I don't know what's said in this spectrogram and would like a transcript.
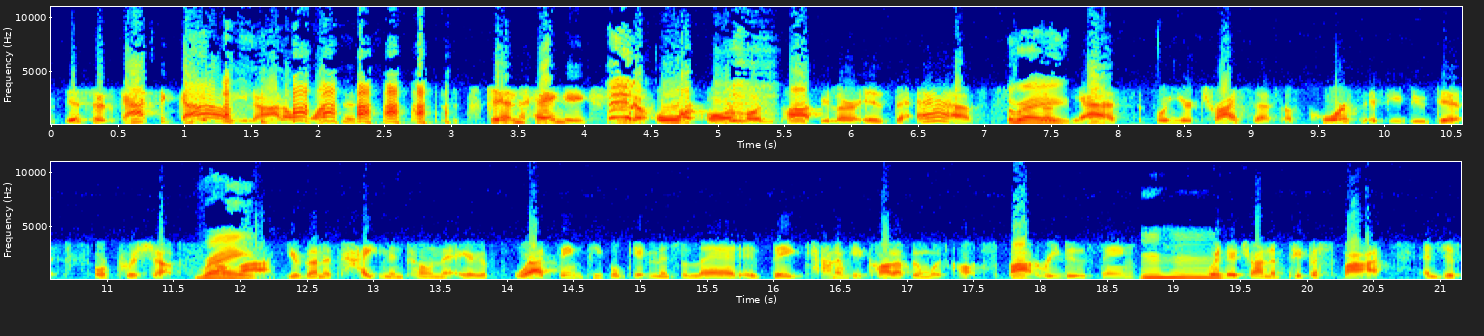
this has got to go. You know, I don't want this skin hanging. You know, or or most popular is the abs. Right. So yes, for your triceps, of course, if you do dips or push-ups Right. a lot, you're going to tighten and tone that area. Where I think people get misled is they kind of get caught up in what's called spot reducing, Mhm. where they're trying to pick a spot and just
